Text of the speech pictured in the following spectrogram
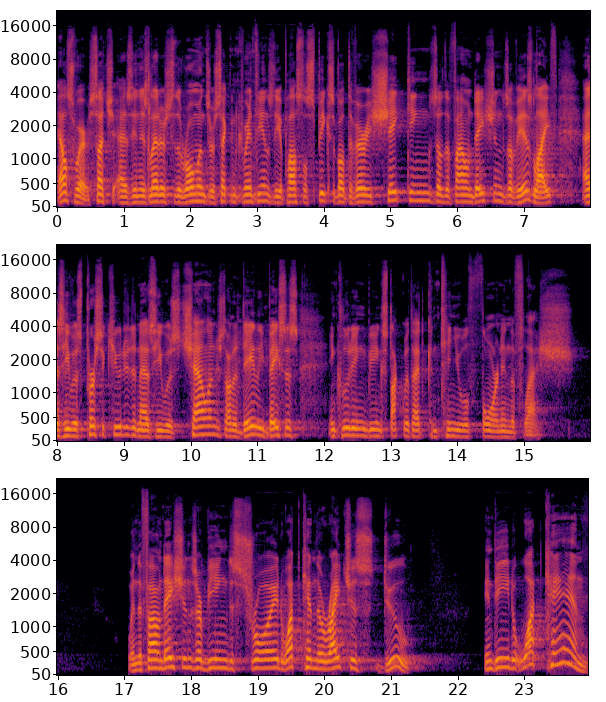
Elsewhere, such as in his letters to the Romans or Second Corinthians, the apostle speaks about the very shakings of the foundations of his life as he was persecuted and as he was challenged on a daily basis, including being stuck with that continual thorn in the flesh. When the foundations are being destroyed, what can the righteous do? Indeed, what can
